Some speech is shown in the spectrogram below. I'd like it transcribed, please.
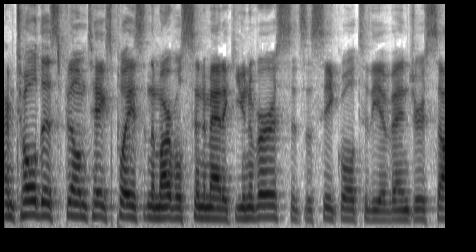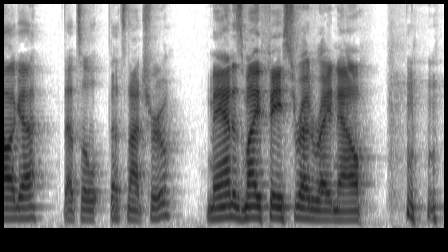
I'm told this film takes place in the Marvel Cinematic Universe. It's a sequel to the Avengers saga. That's a that's not true. Man, is my face red right now.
